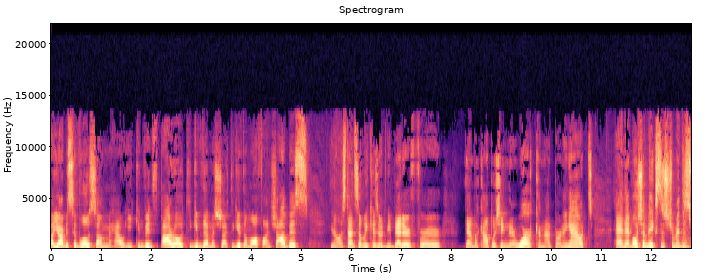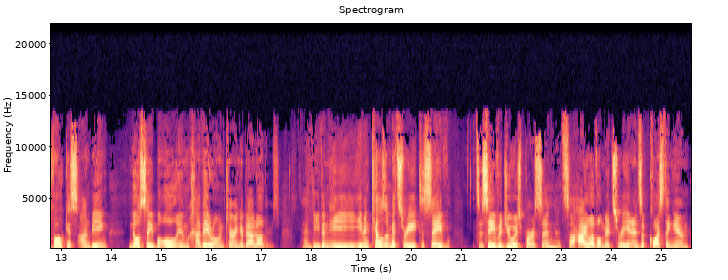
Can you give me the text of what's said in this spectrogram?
Vayar B'Sivlosam, how he convinced Paro to give them a to give them off on Shabbos, you know, ostensibly because it would be better for them accomplishing their work and not burning out. And that Moshe makes this tremendous focus on being Nose Ba'ol Im Chavero and caring about others. And even he even kills a Mitzri to save to save a Jewish person. It's a high level Mitzri. It ends up costing him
